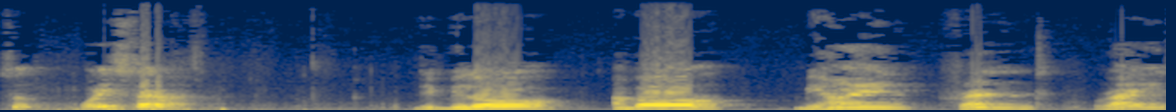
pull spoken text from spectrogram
So what is sarva? The below, above, behind, front, right,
